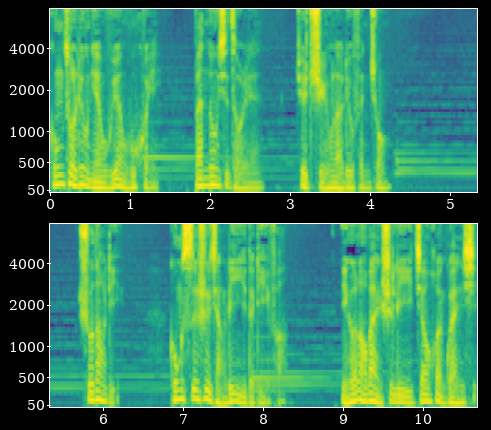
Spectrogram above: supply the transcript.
工作六年无怨无悔，搬东西走人，却只用了六分钟。说到底，公司是讲利益的地方，你和老板是利益交换关系，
